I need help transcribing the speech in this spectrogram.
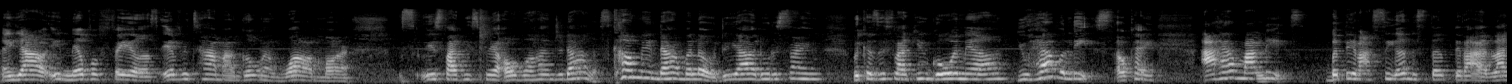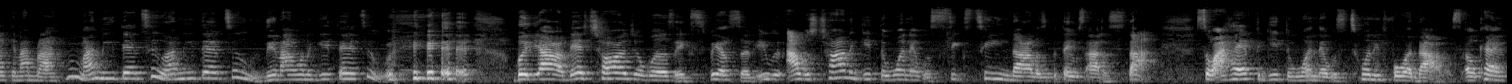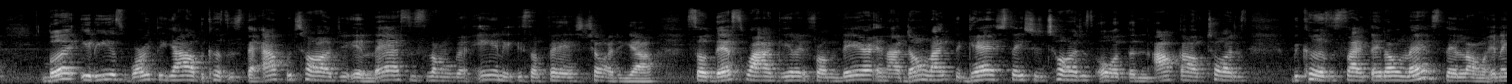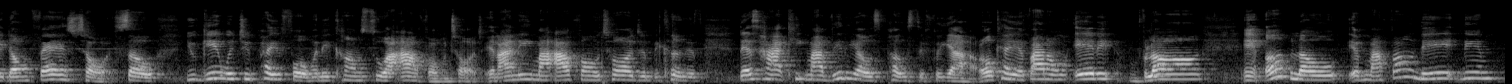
And y'all, it never fails. Every time I go in Walmart, it's like we spent over a hundred dollars. Comment down below. Do y'all do the same? Because it's like you go in there you have a list okay? I have my list but then i see other stuff that i like and i'm like hmm i need that too i need that too. Then i want to get that too. But y'all that charger was expensive. It was i was trying to get the one that was 16 dollars but they was out of stock. So i had to get the one that was 24 dollars okay but it is worth it, y'all, because it's the Apple charger. It lasts longer and it's a fast charger, y'all. So that's why I get it from there. And I don't like the gas station chargers or the knockoff chargers because it's like they don't last that long and they don't fast charge. So you get what you pay for when it comes to an iPhone charger. And I need my iPhone charger because that's how I keep my videos posted for y'all. Okay, if I don't edit, vlog, and upload, if my phone dead, then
